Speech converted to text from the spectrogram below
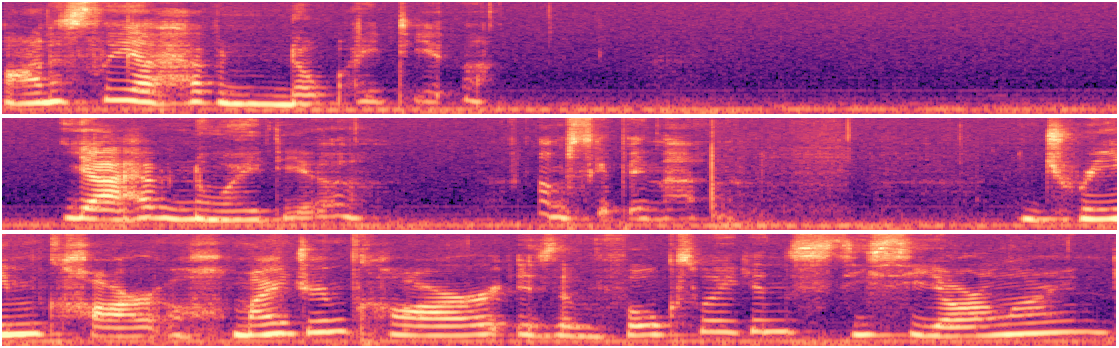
Honestly, I have no idea. Yeah, I have no idea. I'm skipping that. Dream car. Oh, my dream car is a Volkswagen CC R-Line.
